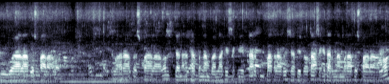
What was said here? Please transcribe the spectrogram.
200 paralon. 200 paralon dan ada penambahan lagi sekitar 400 jadi total sekitar 600 paralon.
